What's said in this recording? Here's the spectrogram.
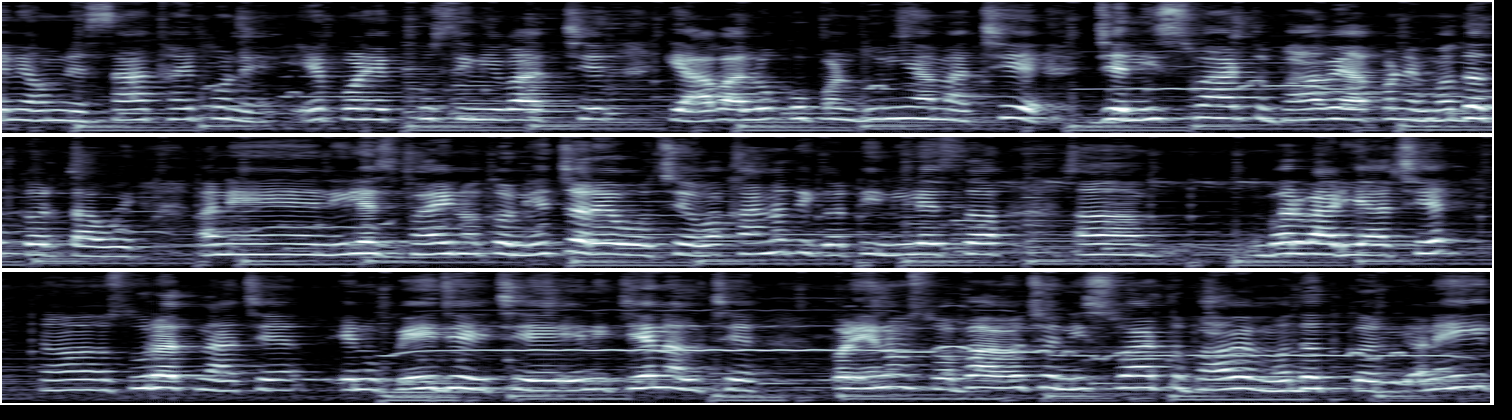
એને અમને સાથ આપ્યો ને. એ પણ એક ખુશીની વાત છે કે આવા લોકો પણ દુનિયામાં છે જે નિસ્વાર્થ ભાવે આપણને મદદ કરતા હોય. અને નિલેશભાઈનો તો નેચર એવો છે, વખાણ નથી કરતી. નિલેશ બરવાડિયા છે. સુરતના છે, એનું પેજે છે, એની ચેનલ છે, પણ એનો સ્વભાવ છે, નિસ્વાર્થ ભાવે મદદ કરવી. અને એ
